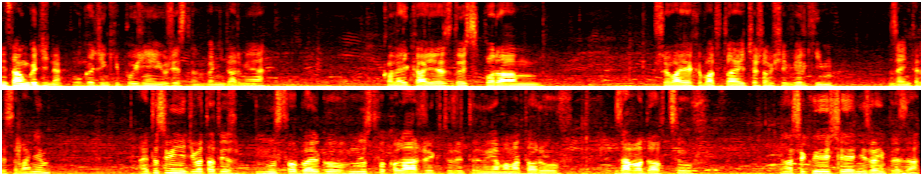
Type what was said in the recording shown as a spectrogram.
niecałą godzinę. Pół godzinki później już jestem w Benidormie. Kolejka jest dość spora. Przełaje chyba tutaj cieszą się wielkim zainteresowaniem. Ale to w sumie nie dziwota, to jest mnóstwo Belgów, mnóstwo kolarzy, którzy trenują amatorów, zawodowców. No szykuje się niezła impreza.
